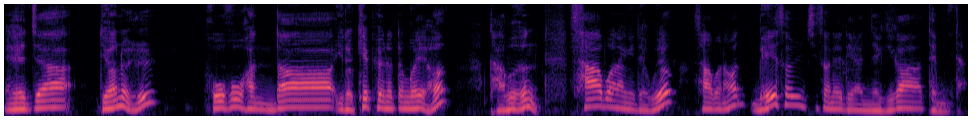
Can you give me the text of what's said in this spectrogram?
애자련을 보호한다 이렇게 표현했던 거예요. 답은 4번 항이 되고요. 4번 항은 매설지선에 대한 얘기가 됩니다.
